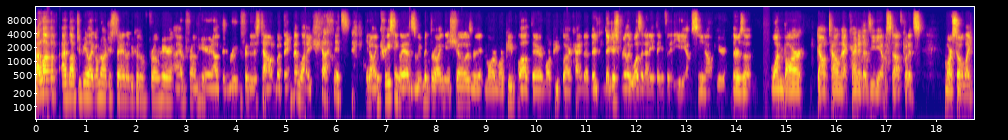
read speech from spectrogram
I love. I'd love to be like. I'm not just saying that because I'm from here. I am from here, and I've been rooting for this town. But they've been like, it's you know, increasingly as we've been throwing these shows, we're getting more and more people out there. More people are kind of there. There just really wasn't anything for the EDM scene out here. There's a one bar downtown that kind of does EDM stuff, but it's more so like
